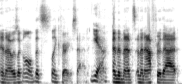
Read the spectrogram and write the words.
And I was like, oh, that's like very sad. yeah, And then that's and then after that,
